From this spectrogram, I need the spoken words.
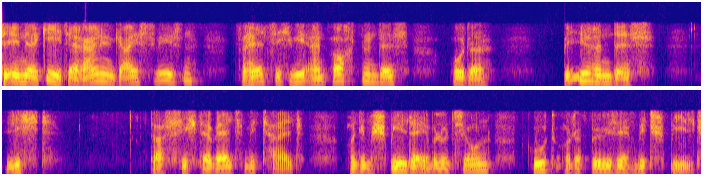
Die Energie der reinen Geistwesen verhält sich wie ein ordnendes oder beirrendes Licht, das sich der Welt mitteilt und im Spiel der Evolution gut oder böse mitspielt.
